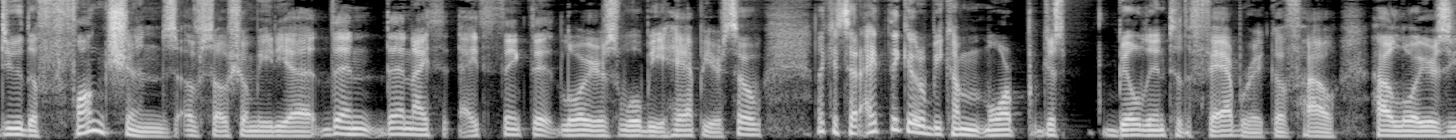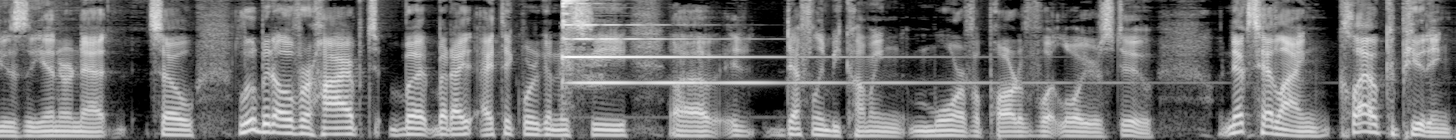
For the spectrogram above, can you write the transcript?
do the functions of social media, then then I th- I think that lawyers will be happier. So, like I said, I think it'll become more just built into the fabric of how how lawyers use the internet. So a little bit overhyped, but but I, I think we're going to see uh, it definitely becoming more of a part of what lawyers do. Next headline: Cloud computing.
